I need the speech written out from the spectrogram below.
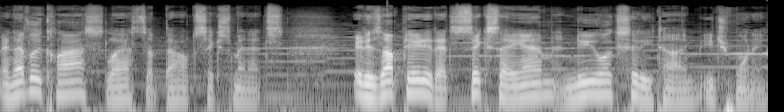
and every class lasts about 6 minutes. It is updated at 6 a.m. New York City time each morning.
